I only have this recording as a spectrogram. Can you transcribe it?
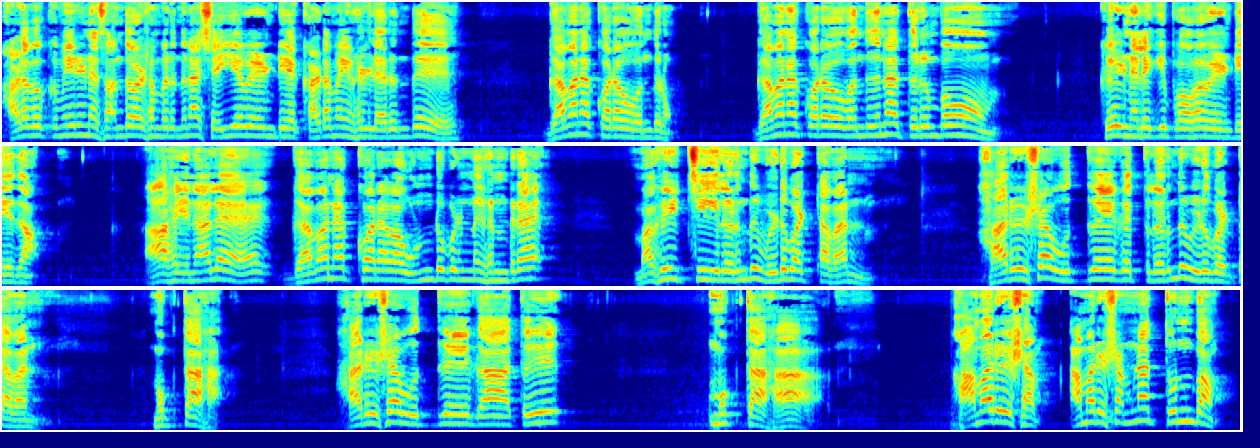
அளவுக்கு மீறின சந்தோஷம் இருந்துன்னா செய்ய வேண்டிய கடமைகள்லேருந்து கவனக்குறவு வந்துடும் கவனக்குறவு வந்ததுன்னா திரும்பவும் கீழ்நிலைக்கு போக வேண்டியதுதான். ஆகையினால கவனக்குறவை உண்டு பண்ணுகின்ற மகிழ்ச்சியிலிருந்து விடுபட்டவன் ஹர்ஷ உத்வேகத்திலிருந்து விடுபட்டவன் முக்தகா ஹர்ஷ உத்வேகாத்து முக்தகா அமருஷம். அமருஷம்னா துன்பம்.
